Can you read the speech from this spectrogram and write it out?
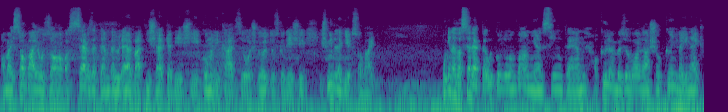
amely szabályozza a szervezeten belül elvált viselkedési, kommunikációs, öltözködési és minden egyéb szabályt. Ugyanez a szerepe úgy gondolom valamilyen szinten a különböző vallások könyveinek,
